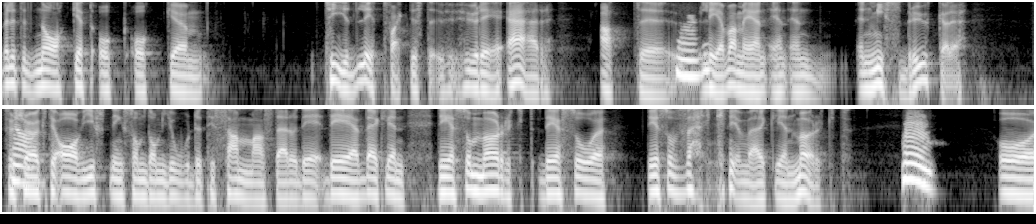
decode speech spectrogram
väldigt naket och, och um, tydligt faktiskt hur det är att uh, mm. leva med en, en, en, en missbrukare. Försök ja. till avgiftning som de gjorde tillsammans där och det, det är verkligen, det är så mörkt, det är så, det är så verkligen, verkligen mörkt. Mm. Och,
